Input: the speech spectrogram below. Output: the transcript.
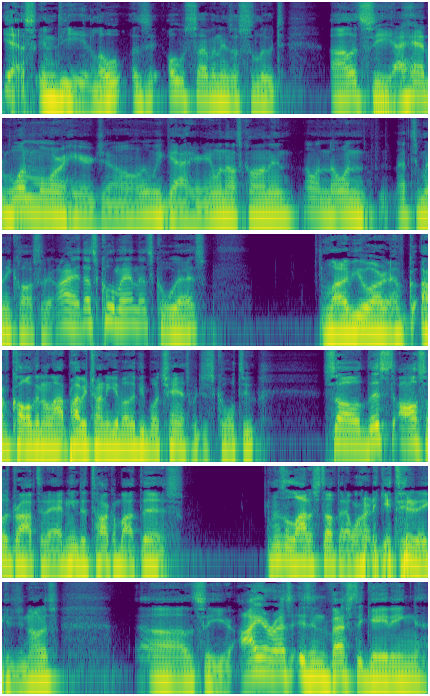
Yes, indeed. Low is 07 is a salute. Uh, let's see. I had one more here, Joe. What do we got here? Anyone else calling in? No one. No one. Not too many calls today. All right, that's cool, man. That's cool, guys. A lot of you are have, have called in a lot, probably trying to give other people a chance, which is cool too. So this also dropped today. I need to talk about this. There's a lot of stuff that I wanted to get to today. Could you notice? Uh, let's see here. IRS is investigating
